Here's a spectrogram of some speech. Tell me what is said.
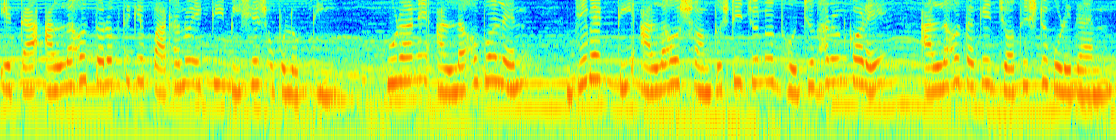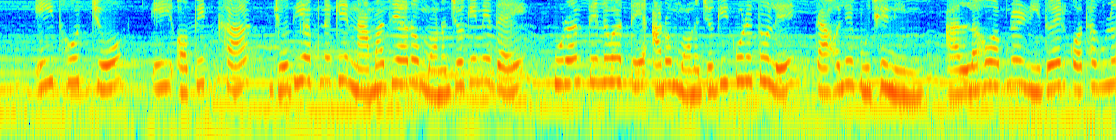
এটা আল্লাহর তরফ থেকে পাঠানো একটি বিশেষ উপলব্ধি। কুরআনে আল্লাহ বলেন, যে ব্যক্তি আল্লাহর সন্তুষ্টির জন্য ধৈর্য ধারণ করে, আল্লাহ তাকে যথেষ্ট করে দেন। এই ধৈর্য এই অপেক্ষা যদি আপনাকে নামাজে আরও মনোযোগ এনে দেয়, কোরআন তেলাওয়াতে আরও মনোযোগী করে তোলে, তাহলে বুঝে নিন, আল্লাহ আপনার হৃদয়ের কথাগুলো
